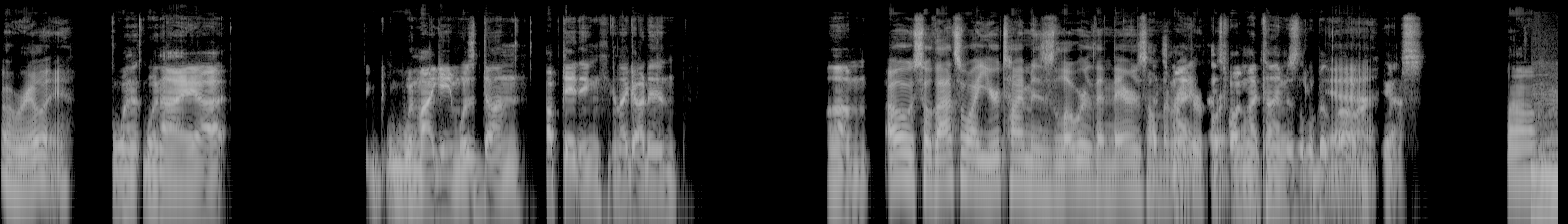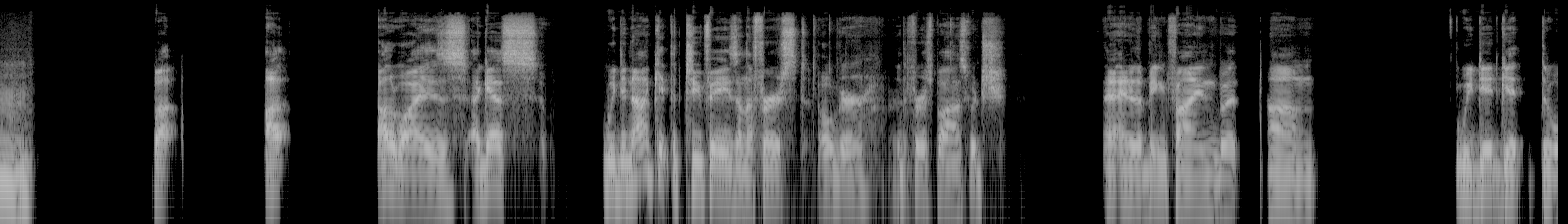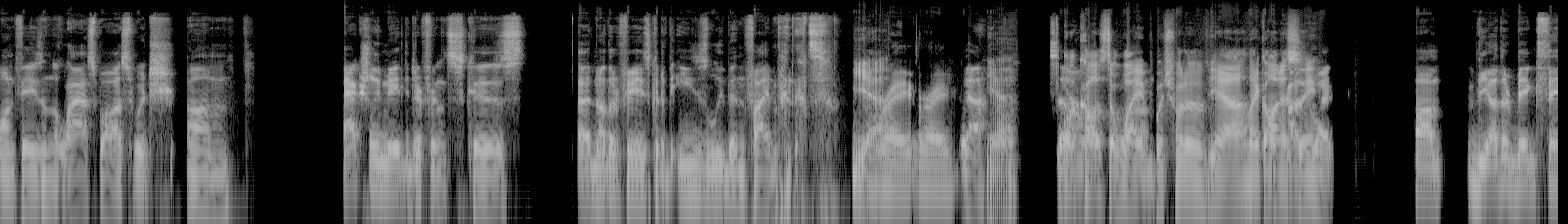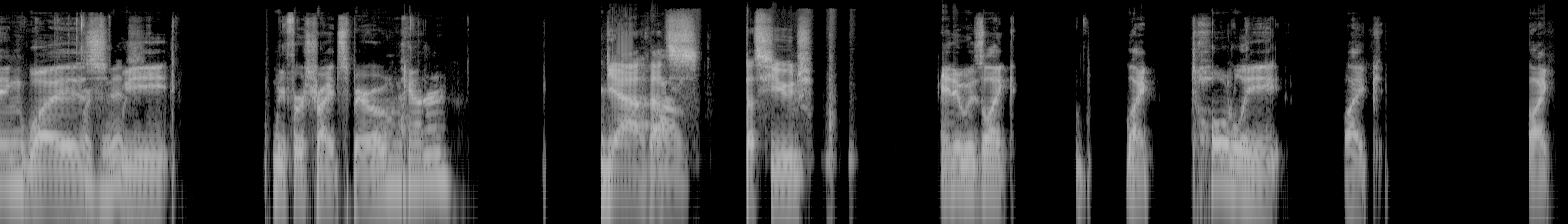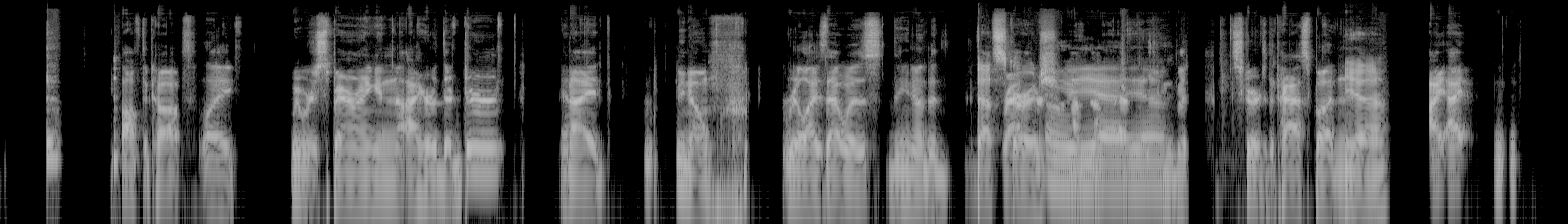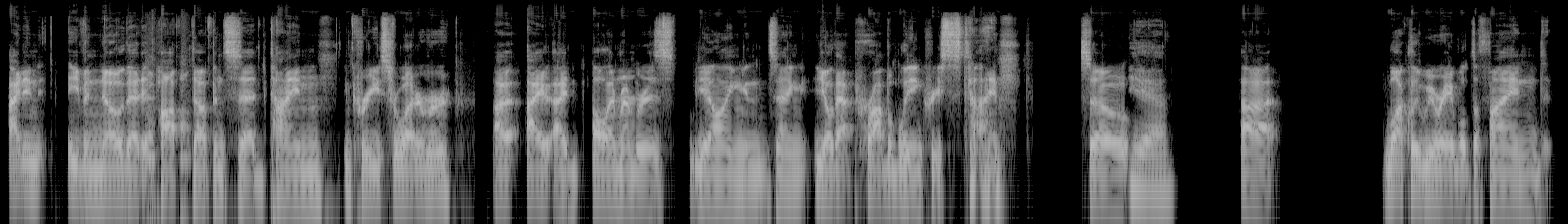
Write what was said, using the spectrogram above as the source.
Oh really? when when I uh when my game was done updating and I got in. Um Oh, so that's why your time is lower than theirs on the my, raid report. that's why my time is a little bit Yeah. lower. Yes. Um Mm. but uh otherwise I guess we did not get the two phase on the first ogre or the first boss, which ended up being fine, but um we did get the one phase on the last boss, which um actually made the difference because another phase could have easily been five minutes. Yeah. Right, right. Yeah. Yeah. So or caused a wipe, um, which would have, yeah, like honestly. Um, the other big thing was we we first tried Sparrow encounter, Yeah, um, that's that's huge. and it was like like totally like like off the cuff. Like we were just sparring, and I heard their dirt, and I, you know, realized that was you know the That's Raptors. Scourge. Oh, Not- not yeah, Raptors, yeah. But Scourge the pass button. Yeah. I, I I didn't even know that it popped up and said time increased or whatever. I, I, I all I remember is yelling and saying, "Yo, that probably increases time." So, Yeah. uh, luckily we were able to find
